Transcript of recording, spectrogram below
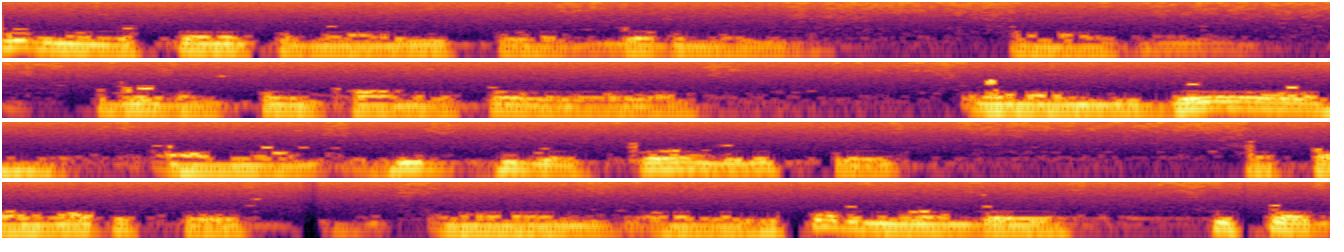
living in Wisconsin now. He used to live in the uh, suburban St. Paul, Minnesota area. And there, um, he, he was going to this church, I saw him at the church, and uh, he said to me one day, he said,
